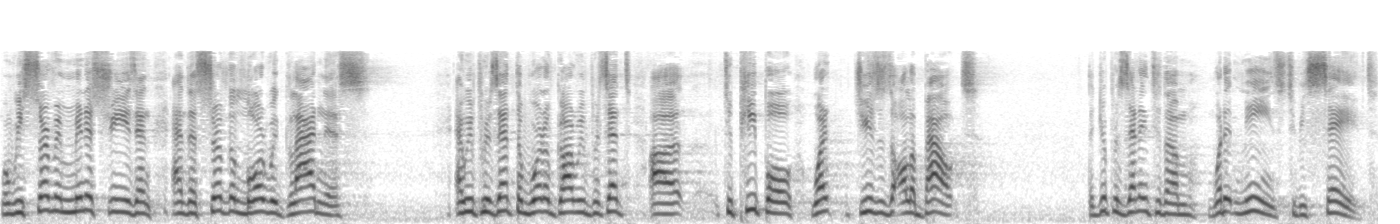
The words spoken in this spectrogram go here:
when we serve in ministries and, and to serve the Lord with gladness, and we present the Word of God, we present uh, to people what Jesus is all about, that you're presenting to them what it means to be saved,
